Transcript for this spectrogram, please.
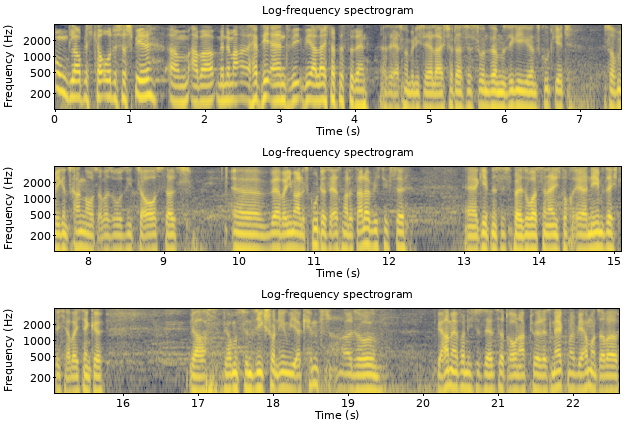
unglaublich chaotisches Spiel, ähm, aber mit einem Happy End. Wie, wie, erleichtert bist du denn? Also erstmal bin ich sehr erleichtert, dass es unserem Sigi ganz gut geht. Ist auf dem Weg ins Krankenhaus, aber so sieht es aus, als äh, wäre bei ihm alles gut. Das ist erstmal das Allerwichtigste. Ergebnis ist bei sowas dann eigentlich doch eher nebensächlich, aber ich denke, ja, wir haben uns den Sieg schon irgendwie erkämpft. Also wir haben einfach nicht das Selbstvertrauen aktuell, das merkt man. Wir haben uns aber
